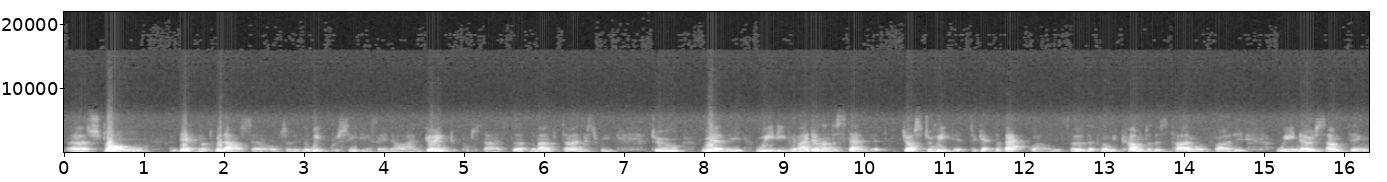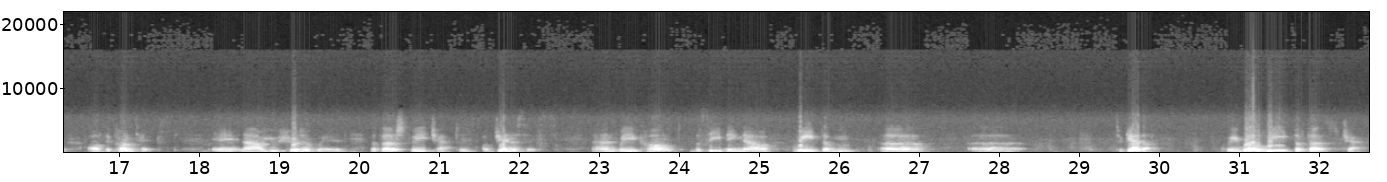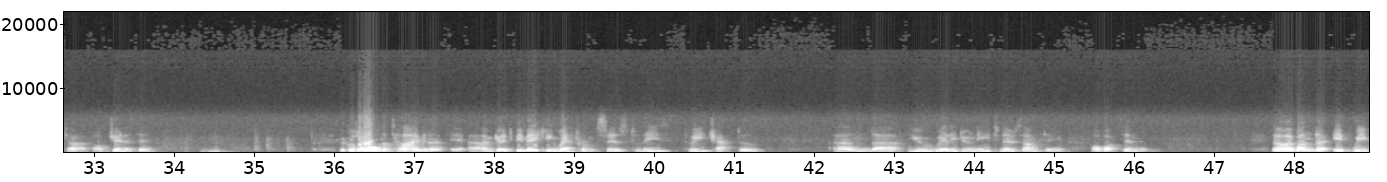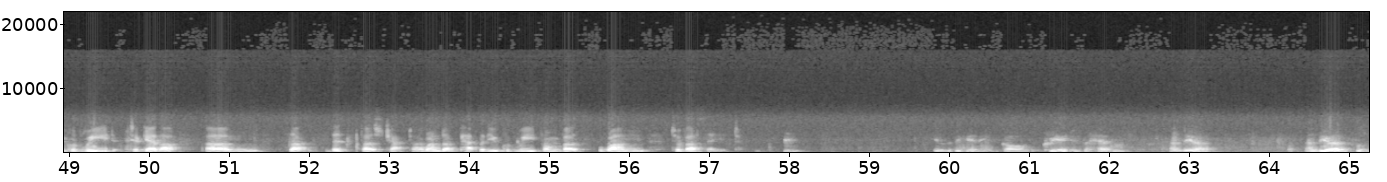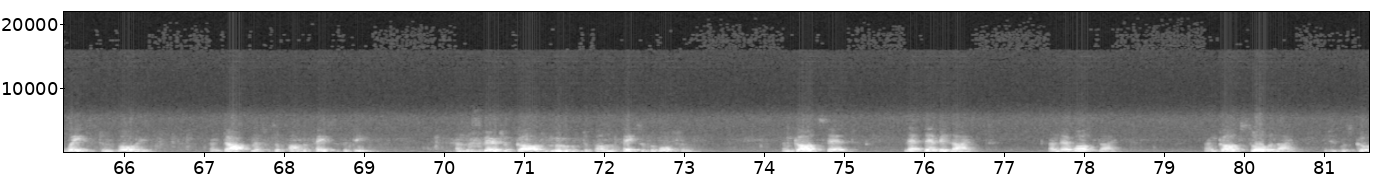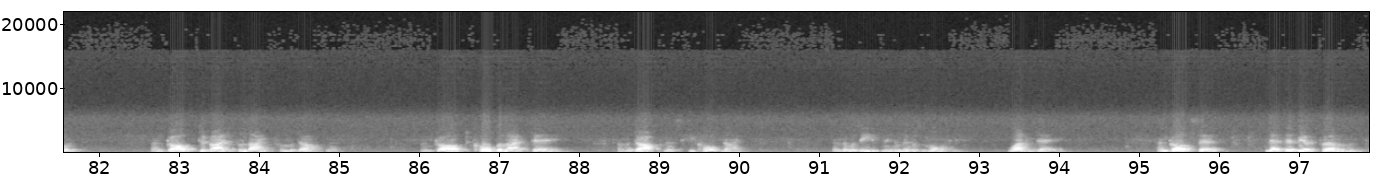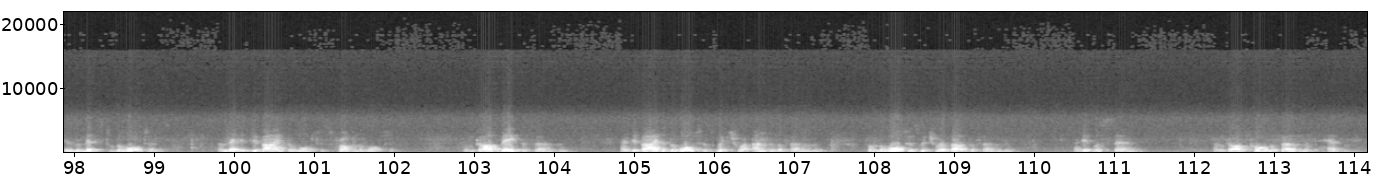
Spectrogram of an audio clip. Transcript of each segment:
uh, strong and definite with ourselves, and in the week preceding say, now I'm going to put aside a certain amount of time this week to really read, even if I don't understand it, just to read it, to get the background, so that when we come to this time on Friday, we know something of the context. Uh, now, you should have read the first three chapters of Genesis, and we can't this evening now read them uh, uh, together. We will read the first chapter of Genesis because all the time I'm going to be making references to these three chapters, and uh, you really do need to know something of what's in them. Now, I wonder if we could read together um, the, this first chapter. I wonder, Pat, whether you could read from verse 1 to verse 8. In the beginning, God created the heaven and the earth. And the earth was waste and void, and darkness was upon the face of the deep. And the Spirit of God moved upon the face of the waters. And God said, Let there be light. And there was light. And God saw the light, that it was good. And God divided the light from the darkness. And God called the light day, and the darkness he called night. And there was evening and there was morning, one day. And God said, Let there be a firmament in the midst of the waters, and let it divide the waters from the waters. And God made the firmament, and divided the waters which were under the firmament from the waters which were above the firmament. And it was so. And God called the firmament heaven.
